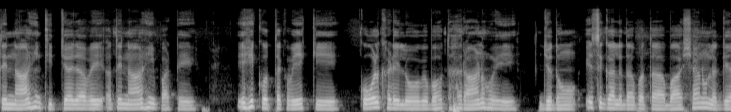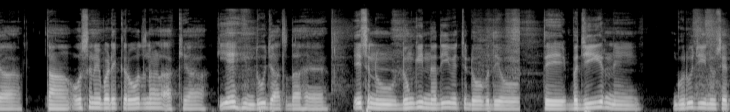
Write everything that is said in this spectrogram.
ਤੇ ਨਾ ਹੀ ਖਿੱਚਿਆ ਜਾਵੇ ਅਤੇ ਨਾ ਹੀ ਪਾਟੇ। ਇਹ ਕੋਤਕ ਵੇਖ ਕੇ ਕੋਲ ਖੜੇ ਲੋਕ ਬਹੁਤ ਹੈਰਾਨ ਹੋਏ। ਜਦੋਂ ਇਸ ਗੱਲ ਦਾ ਪਤਾ ਬਾਦਸ਼ਾਹ ਨੂੰ ਲੱਗਿਆ ਤਾਂ ਉਸ ਨੇ ਬੜੇ ਕਰੋਧ ਨਾਲ ਆਖਿਆ ਕਿ ਇਹ ਹਿੰਦੂ ਜਾਤ ਦਾ ਹੈ। ਇਸ ਨੂੰ ਡੂੰਗੀ ਨਦੀ ਵਿੱਚ ਡੋਬ ਦਿਓ ਤੇ ਵਜ਼ੀਰ ਨੇ ਗੁਰੂ ਜੀ ਨੂੰ ਸਿੱਟ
